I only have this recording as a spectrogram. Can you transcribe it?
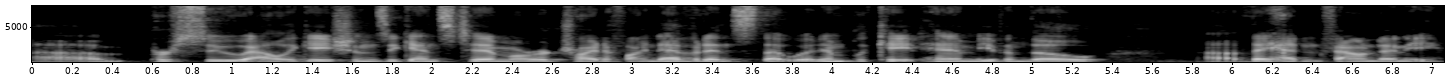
um, pursue allegations against him or try to find evidence that would implicate him, even though uh, they hadn't found any.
